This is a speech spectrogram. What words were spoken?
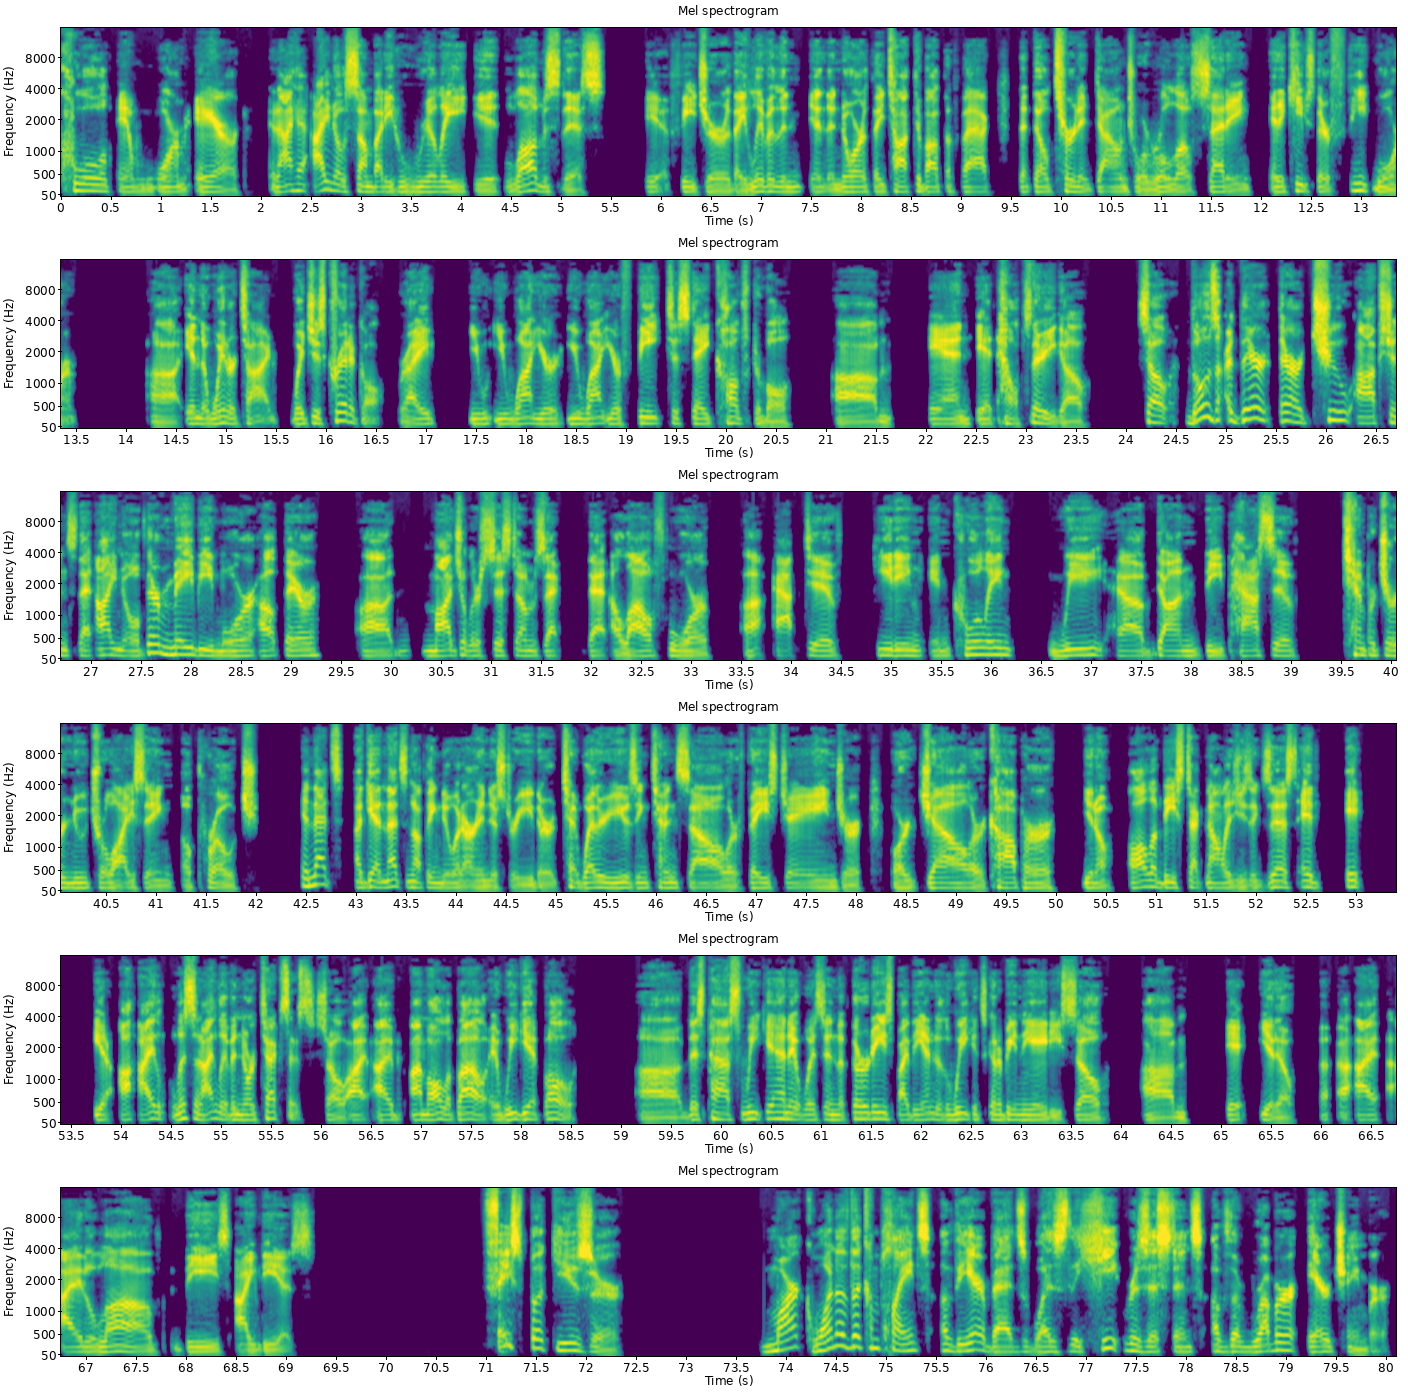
cool and warm air. And I, ha- I know somebody who really it loves this eh, feature. They live in the, in the north. They talked about the fact that they'll turn it down to a real low setting and it keeps their feet warm. uh, in the wintertime, which is critical, right? You, you want your, you want your feet to stay comfortable. Um, and it helps. There you go. So those are there. There are two options that I know of. There may be more out there, uh, modular systems that, that allow for, uh, active heating and cooling. We have done the passive temperature neutralizing approach. And that's again, that's nothing new in our industry either. Whether you're using Tencel or phase change or, or gel or copper, you know, all of these technologies exist. It, it, you know, I, I listen, I live in North Texas, so I, I, I'm all about, and we get both. Uh, this past weekend, it was in the 30s. By the end of the week, it's going to be in the 80s. So, um, it, you know, I, I love these ideas. Facebook user Mark, one of the complaints of the airbeds was the heat resistance of the rubber air chamber.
